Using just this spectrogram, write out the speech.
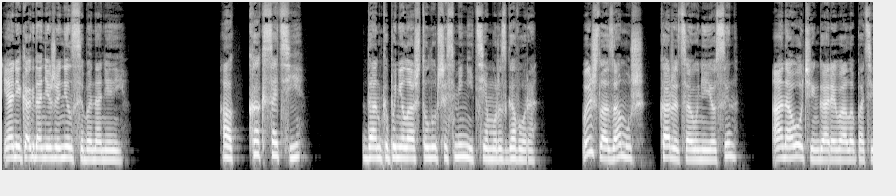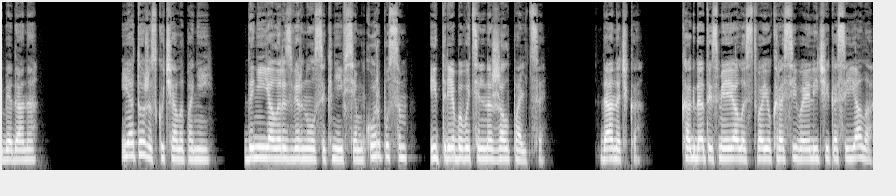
Я никогда не женился бы на ней. А как Сати? Данка поняла, что лучше сменить тему разговора. Вышла замуж, кажется, у нее сын. Она очень горевала по тебе, Дана. Я тоже скучала по ней. Даниэл развернулся к ней всем корпусом и требовательно сжал пальцы. «Даночка, когда ты смеялась, твое красивое личико сияло,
